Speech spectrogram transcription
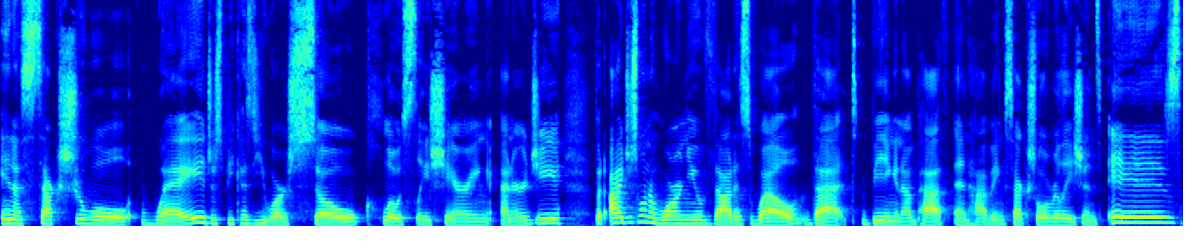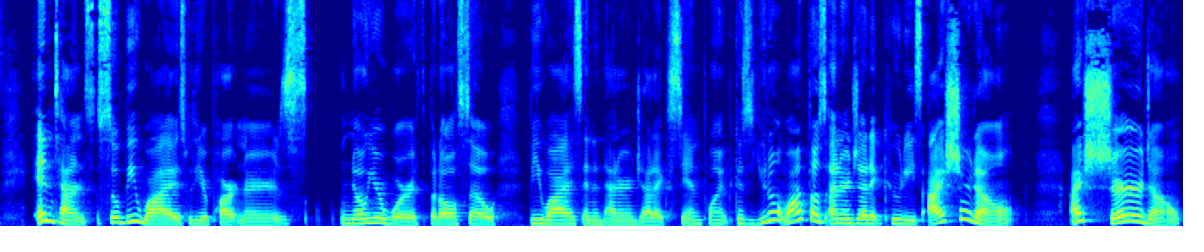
in a sexual way just because you are so closely sharing energy. But I just want to warn you of that as well that being an empath and having sexual relations is intense. So be wise with your partners. Know your worth, but also be wise in an energetic standpoint because you don't want those energetic cooties. I sure don't. I sure don't.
